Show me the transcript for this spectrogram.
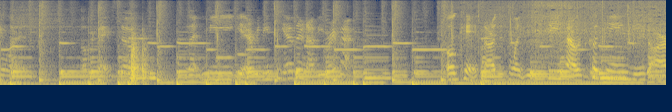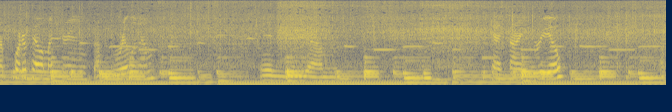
green. Okay, so let me get everything together and I'll be right back. Okay, so I just want you to see how it's cooking. These are portobello mushrooms. I'm grilling them in the um, cast iron grill. I'm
